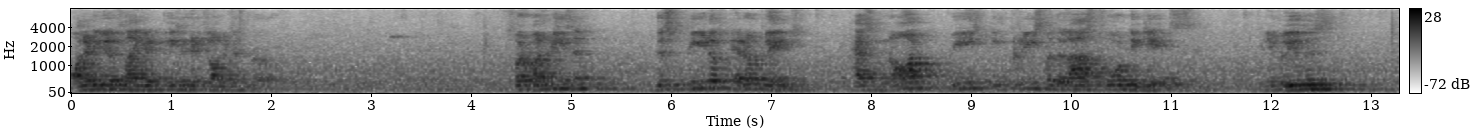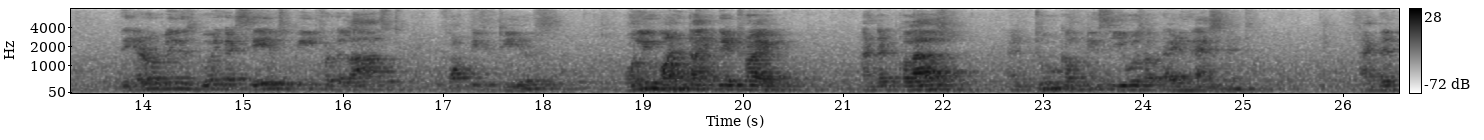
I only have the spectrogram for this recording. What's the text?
Already we are flying at 800 kilometers per hour. For one reason, the speed of aeroplanes has not been increased for the last four decades. Can you believe this? The aeroplane is going at same speed for the last 40, 50 years. Only one time they tried and that collapsed and two company CEOs have died in accident. And then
